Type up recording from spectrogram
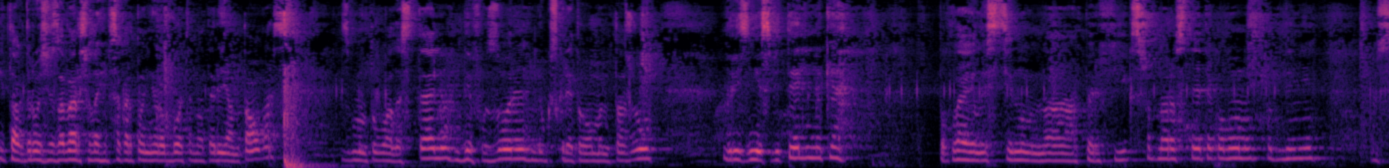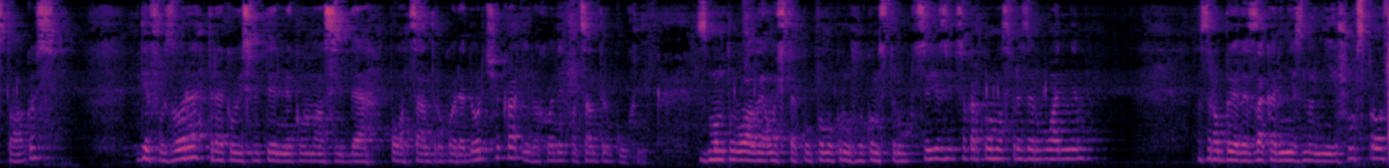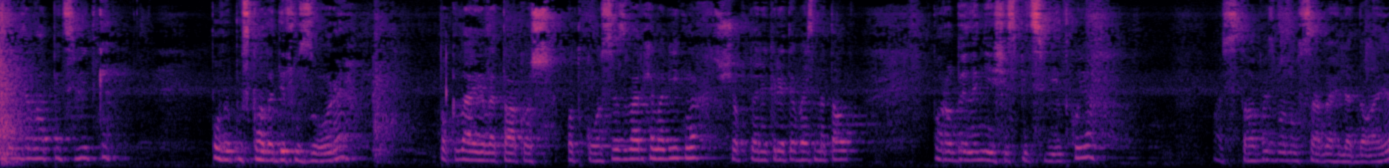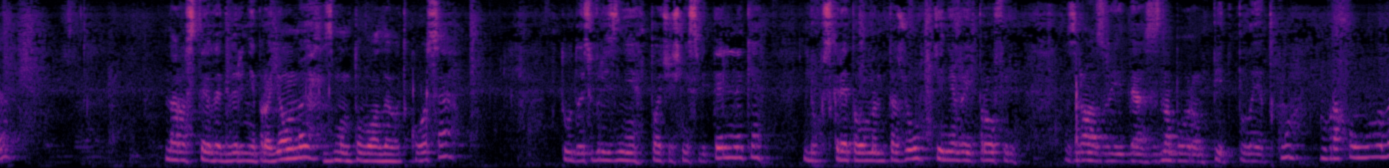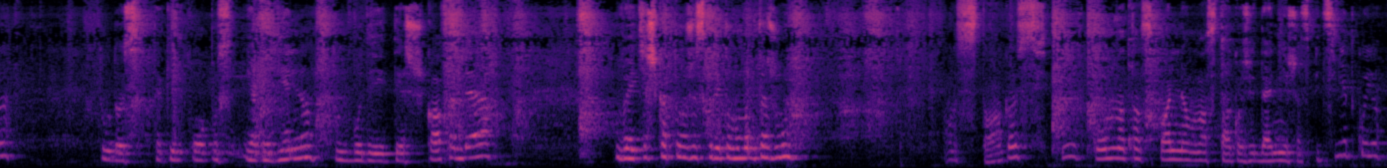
І так, друзі, завершили гіпсокартонні роботи на Terian Towers. Змонтували стелю, дифузори, люк скритого монтажу, різні світильники. Поклеїли стіну на перфікс, щоб наростити колону по длині. Ось так ось. Дифузори, трековий світильник у нас йде по центру коридорчика і виходить по центру кухні. Змонтували ось таку полукруглу конструкцію з гіпсокартону з фрезеруванням. Зробили закарнізну нішу з профілем для підсвітки. Повипускали дифузори. Поклеїли також откоси зверху на вікнах, щоб перекрити весь метал. Поробили ніші з підсвіткою. Ось так ось воно все виглядає. Наростили двірні пройоми, змонтували откоси. Тут ось в різні точечні світильники, люк скритого монтажу, тіньовий профіль зразу йде з набором під плитку, враховували. Тут ось такий опус, як віддільно. Тут буде йти шкаф МДФ. Витяжка теж скритого монтажу. Ось так ось. І комната спальня у нас також йде ніша з підсвіткою.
